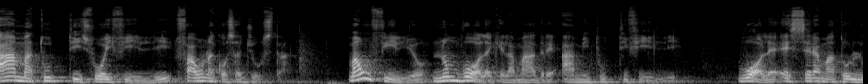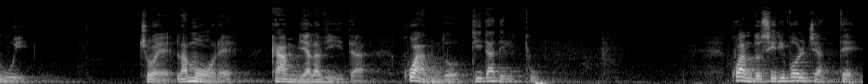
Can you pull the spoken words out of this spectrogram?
ama tutti i suoi figli, fa una cosa giusta, ma un figlio non vuole che la madre ami tutti i figli, vuole essere amato lui cioè l'amore cambia la vita quando ti dà del tu, quando si rivolge a te.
